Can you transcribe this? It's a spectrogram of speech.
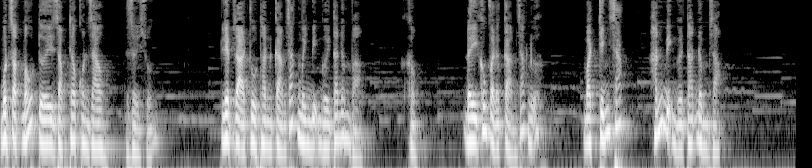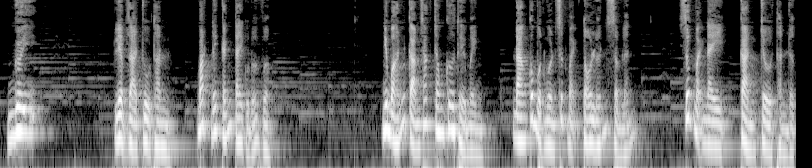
Một giọt máu tươi dọc theo con dao Rơi xuống. Liệp giả chủ thần cảm giác mình bị người ta đâm vào. Không, Đây không phải là cảm giác nữa, Mà chính xác Hắn bị người ta đâm dao. Người Liệp giả chủ thần Bắt lấy cánh tay của đối phương. Nhưng mà hắn cảm giác trong cơ thể mình Đang có một nguồn sức mạnh to lớn sầm lấn. Sức mạnh này cản trở thần lực.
